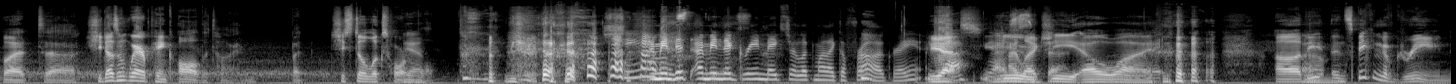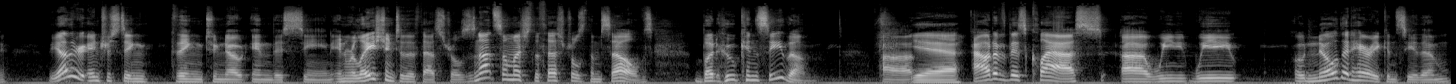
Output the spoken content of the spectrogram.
but uh, she doesn't wear pink all the time. But she still looks horrible. I mean, this. I mean, the green makes her look more like a frog, right? Yes, Yeah, I like. G L Y. Uh, the, Um, and speaking of green, the other interesting thing to note in this scene, in relation to the Thestrals, is not so much the Thestrals themselves, but who can see them. Uh, Yeah. Out of this class, uh, we we know that Harry can see them.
